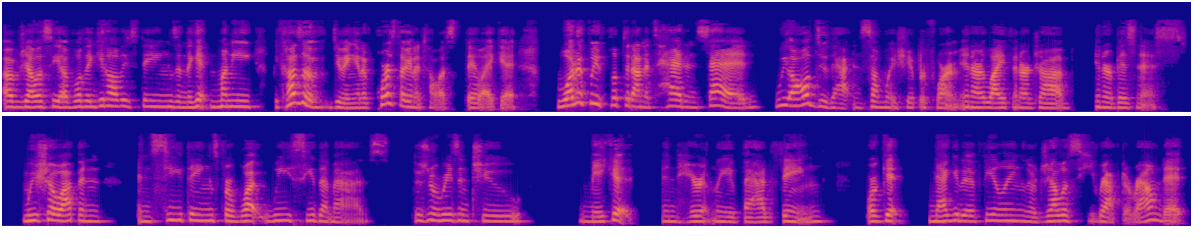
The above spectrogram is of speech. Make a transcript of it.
of jealousy of, well, they get all these things and they get money because of doing it. Of course, they're going to tell us they like it. What if we flipped it on its head and said, we all do that in some way, shape or form in our life, in our job, in our business. We show up and, and see things for what we see them as. There's no reason to make it inherently a bad thing or get negative feelings or jealousy wrapped around it.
